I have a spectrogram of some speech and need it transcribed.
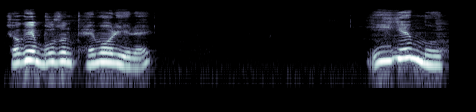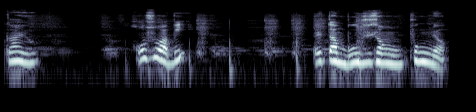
저게 무슨 대머리래? 이게 뭘까요? 허수아비? 일단 무지성 폭력.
